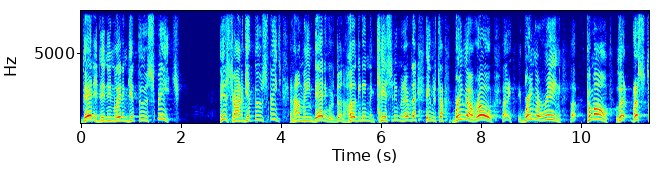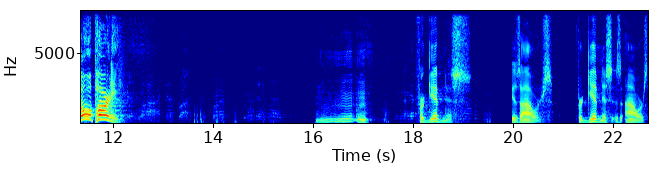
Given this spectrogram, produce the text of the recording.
Daddy didn't even let him get through his speech. He was trying to get through his speech. And I mean, Daddy was done hugging him and kissing him and everything. He was trying, bring a robe, hey, bring a ring. Uh, come on, let, let's throw a party. Mm-mm. Forgiveness is ours. Forgiveness is ours.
